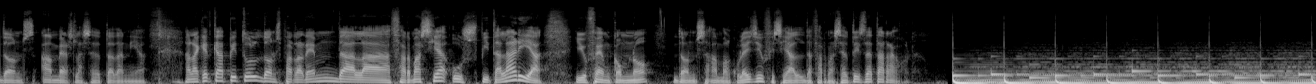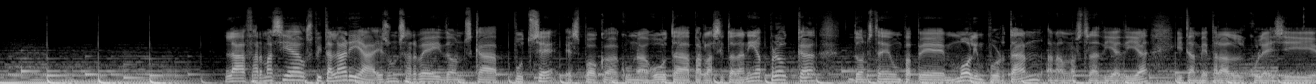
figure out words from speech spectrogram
doncs, envers la ciutadania. En aquest capítol doncs, parlarem de la farmàcia hospitalària i ho fem, com no, doncs, amb el Col·legi Oficial de Farmacèutics de Tarragona. La farmàcia hospitalària és un servei doncs, que potser és poc conegut eh, per la ciutadania, però que doncs, té un paper molt important en el nostre dia a dia i també per al Col·legi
